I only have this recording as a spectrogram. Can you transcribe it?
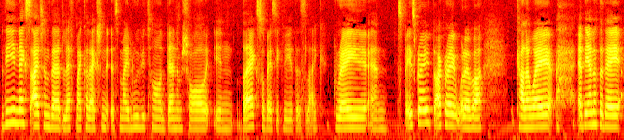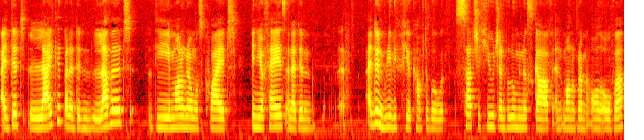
The next item that left my collection is my Louis Vuitton denim shawl in black. So basically this like gray and space gray, dark gray, whatever colorway. At the end of the day, I did like it, but I didn't love it. The monogram was quite in your face and I didn't I didn't really feel comfortable with such a huge and voluminous scarf and monogram all over.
